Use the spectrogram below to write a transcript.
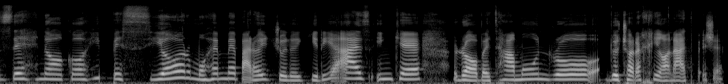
ذهن آگاهی بسیار مهمه برای جلوگیری از اینکه رابطمون رو دچار خیانت بشه.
